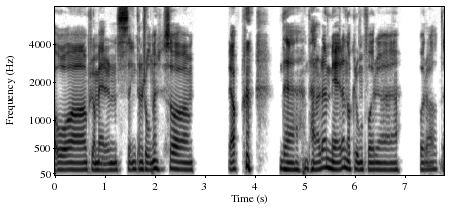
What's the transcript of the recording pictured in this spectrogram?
og eh, programmererens intensjoner, så ja. Det, der er det mer enn nok rom for, eh, for at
